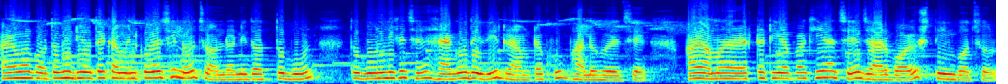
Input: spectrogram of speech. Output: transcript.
আর আমার গত ভিডিওতে কমেন্ট করেছিল চন্দ্রানী দত্ত বোন। তো বোন লিখেছে হ্যাঁ গো দিদি ড্রামটা খুব ভালো হয়েছে। আর আমার আর একটা টিয়া পাখি আছে যার বয়স তিন বছর।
